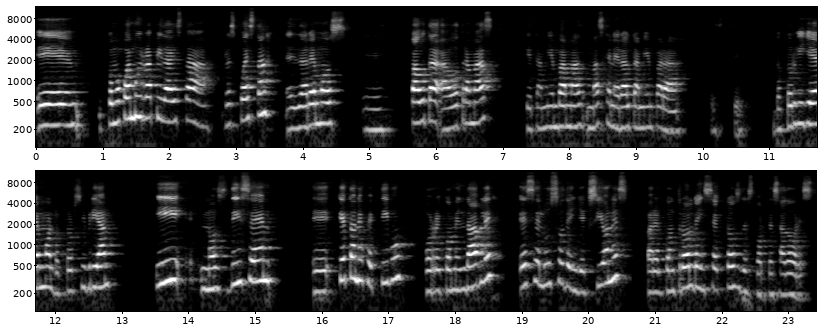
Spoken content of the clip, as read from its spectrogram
Eh, como fue muy rápida esta respuesta, eh, daremos eh, pauta a otra más, que también va más, más general también para este, doctor Guillermo, el doctor Cibrián, y nos dicen eh, ¿Qué tan efectivo o recomendable es el uso de inyecciones para el control de insectos descortezadores?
